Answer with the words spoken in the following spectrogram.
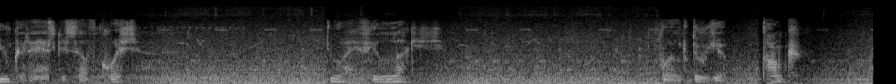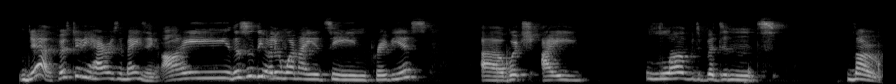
you gotta ask yourself a question. Do I feel lucky? Well, do you, punk? Yeah, the first Dirty Harry is amazing. I this is the only one I had seen previous, uh, which I loved but didn't. No,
